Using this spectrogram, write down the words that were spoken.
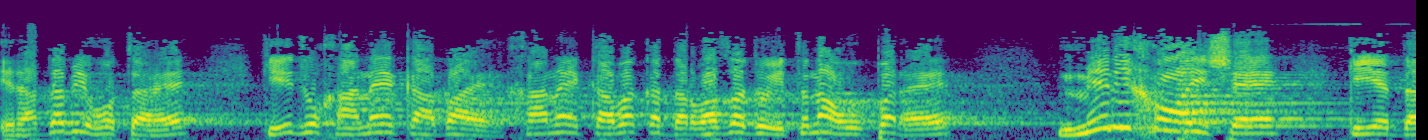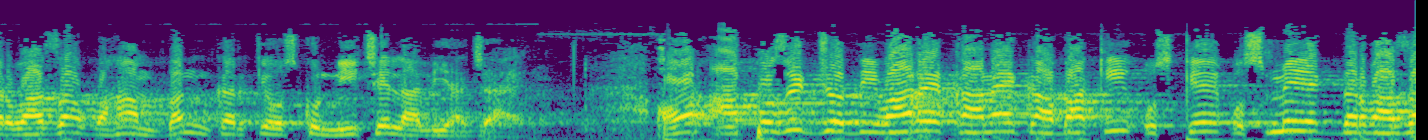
ارادہ بھی ہوتا ہے کہ یہ جو خانہ کعبہ ہے، خانہ کعبہ کا دروازہ جو اتنا اوپر ہے، میری خواہش ہے کہ یہ دروازہ وہاں بند کر کے اس کو نیچے لا لیا جائے۔ اور اپوزٹ جو دیوار ہے خانہ کعبہ کی، اس کے، اس میں ایک دروازہ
